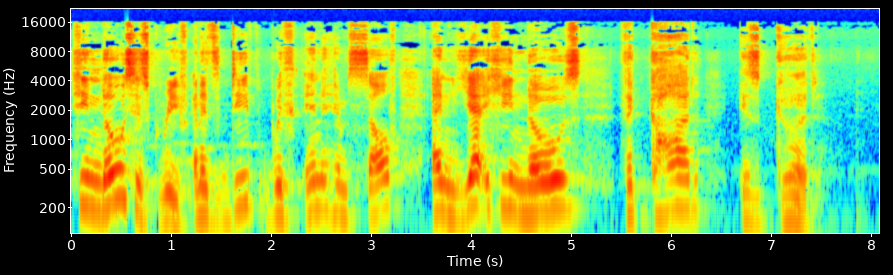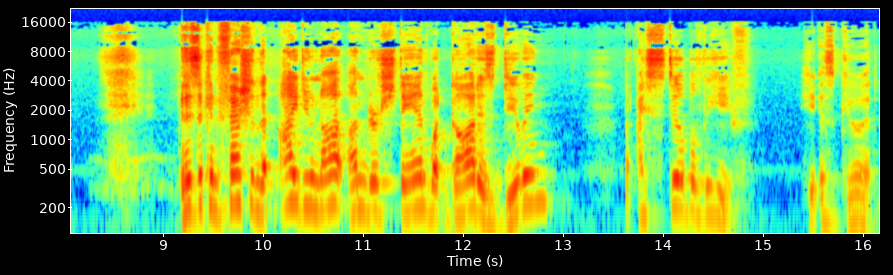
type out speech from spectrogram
He knows his grief and it's deep within himself, and yet he knows that God is good. It is a confession that I do not understand what God is doing, but I still believe he is good.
